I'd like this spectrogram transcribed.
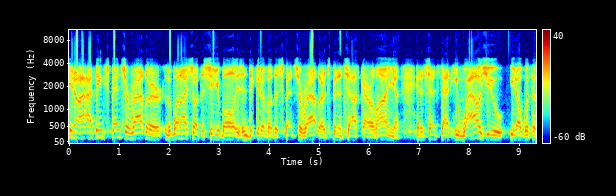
You know, I think Spencer Rattler, the one I saw at the Senior Bowl, is indicative of the Spencer Rattler it's been in South Carolina in the sense that he wows you, you know, with a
